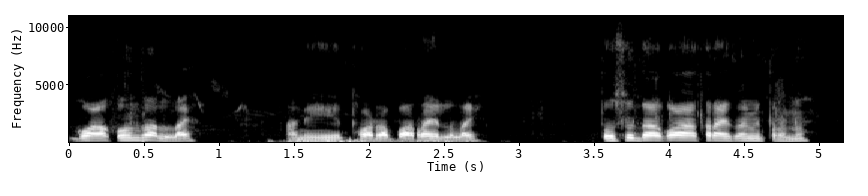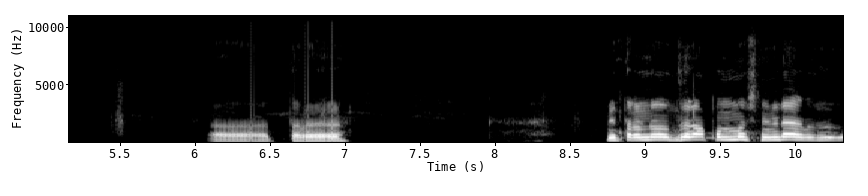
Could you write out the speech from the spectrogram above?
गोळा करून झालेला आहे आणि थोडाफार राहिलेला आहे तो सुद्धा गोळा करायचा मित्रांनो. तर मित्रांनो जर आपण मशीन डायरेक्ट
